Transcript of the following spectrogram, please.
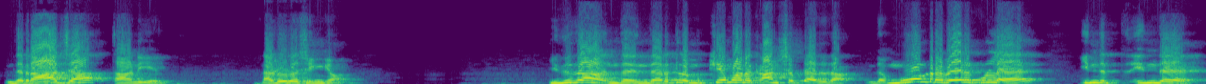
இந்த ராஜா தானியேல். நடுவுல சிங்கம். இதுதான் இந்த இந்த இடத்துல முக்கியமான கான்செப்ட் அதுதான். இந்த மூன்று பேருக்குள்ள இந்த இந்த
